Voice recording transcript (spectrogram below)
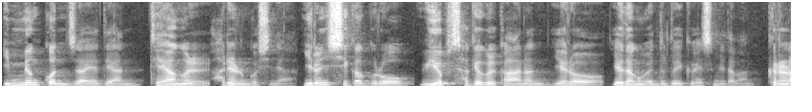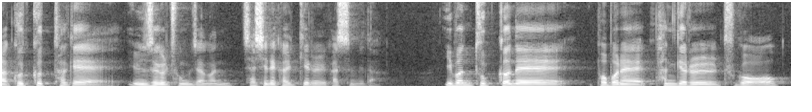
임명권자에 대한 대항을 하려는 것이냐 이런 시각으로 위협 사격을 가하는 여러 여당 의원들도 있고 했습니다만 그러나 굳굳하게 윤석열 총장은 자신의 갈 길을 갔습니다. 이번 두 건의 법원의 판결을 두고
